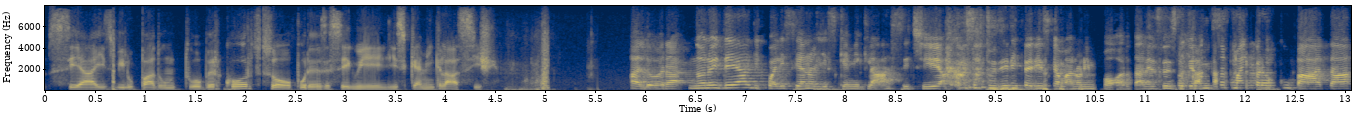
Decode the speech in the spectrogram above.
Se hai sviluppato un tuo percorso oppure se segui gli schemi classici. Allora, non ho idea di quali siano gli schemi classici, a cosa tu ti riferisca, ma non importa, nel senso che non mi sono mai preoccupata,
